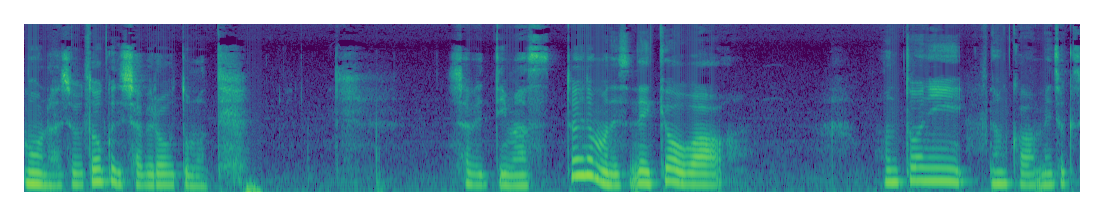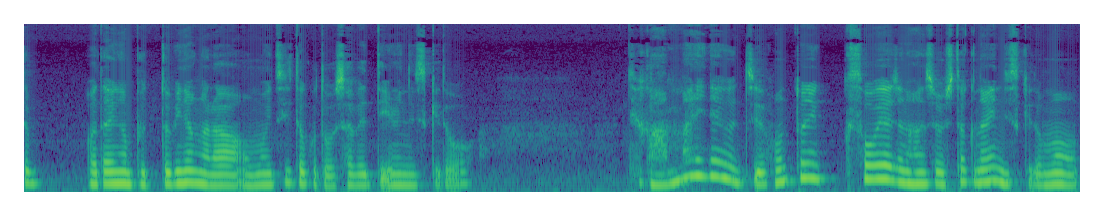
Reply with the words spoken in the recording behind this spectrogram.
もうラジオトークで喋ろうと思って喋っています。というのもですね、今日は本当になんかめちゃくちゃ話題がぶっ飛びながら思いついたことを喋っているんですけど、ていうかあんまりね、うち本当にクソ親父の話をしたくないんですけども、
